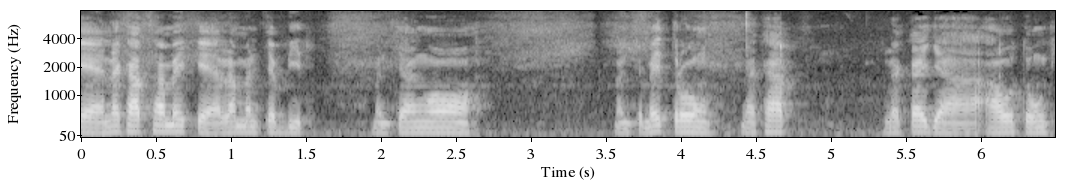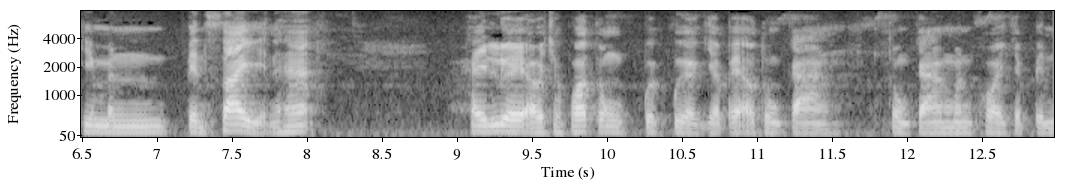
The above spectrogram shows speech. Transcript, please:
ก่ๆนะครับ ถ้าไม่แก่แล้วมันจะบิดมันจะงอ มันจะไม่ตรงนะครับ แล้วก็อย่าเอาตรงที่มันเป็นไส้นะฮะให้เลื่อยเอาเฉพาะตรงเปลือกๆอย่าไปเอาตรงกลาง ตรงกลางมันคอยจะเป็น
